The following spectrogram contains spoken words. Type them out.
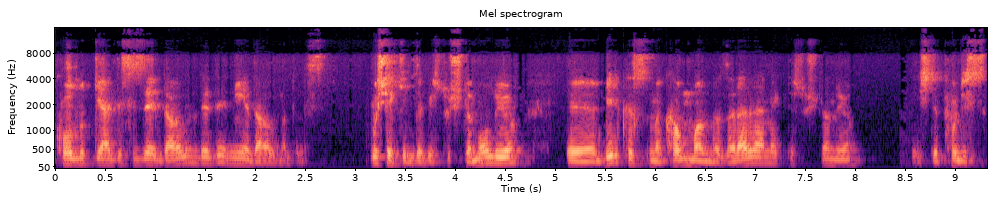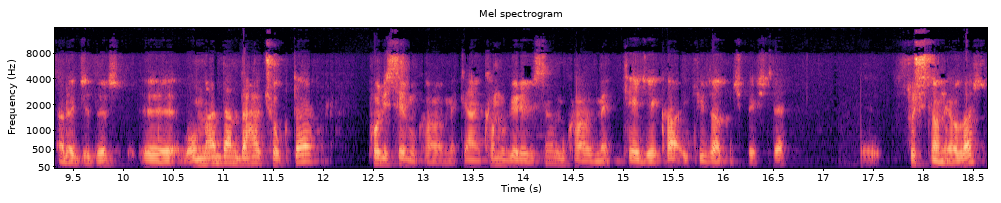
Kolluk geldi size dağılın dedi. Niye dağılmadınız? Bu şekilde bir suçlama oluyor. Ee, bir kısmı kamu malına zarar vermekle suçlanıyor. İşte polis aracıdır. Ee, onlardan daha çok da polise mukavemet yani kamu görevlisine mukavemet TCK 265'te e, suçlanıyorlar.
